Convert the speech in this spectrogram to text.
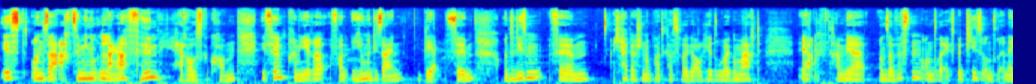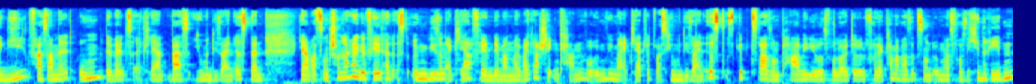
ist unser 18 Minuten langer Film herausgekommen. Die Filmpremiere von Human Design, der Film. Und in diesem Film, ich habe ja schon eine Podcast-Folge auch hier drüber gemacht, ja, haben wir unser Wissen, unsere Expertise, unsere Energie versammelt, um der Welt zu erklären, was Human Design ist. Denn ja, was uns schon lange gefehlt hat, ist irgendwie so ein Erklärfilm, den man mal weiterschicken kann, wo irgendwie mal erklärt wird, was Human Design ist. Es gibt zwar so ein paar Videos, wo Leute vor der Kamera sitzen und irgendwas vor sich hinreden,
